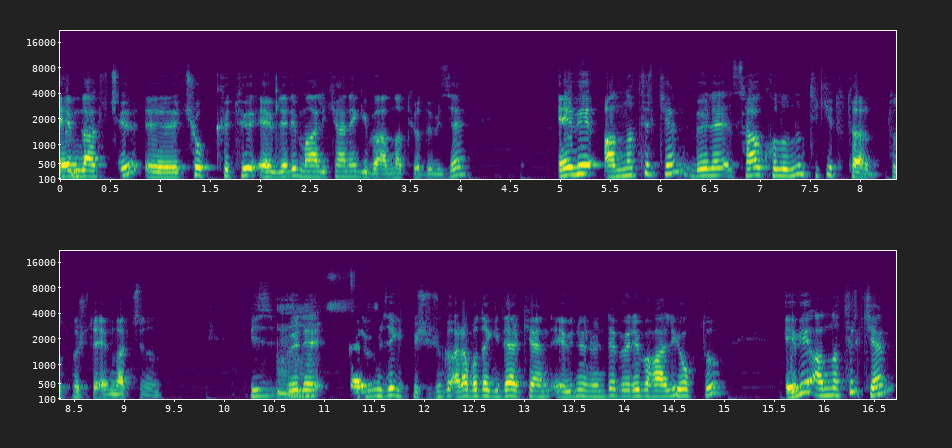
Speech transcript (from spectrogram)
emlakçı e, çok kötü evleri malikane gibi anlatıyordu bize. Evi anlatırken böyle sağ kolunun tiki tutar tutmuştu emlakçının. Biz Hmm. böyle evimize gitmişiz. Çünkü arabada giderken evin önünde böyle bir hali yoktu. Evi anlatırken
